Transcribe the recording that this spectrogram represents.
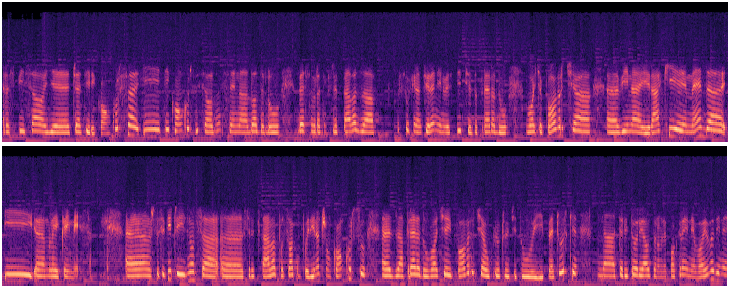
raspisao je četiri konkursa i ti konkursi se odnose na dodelu bespovratnih sredstava za sufinansiranje investicije za preradu voća, povrća, e, vina i rakije, meda i e, mleka i mesa. E, što se tiče iznosa e, sredstava po svakom pojedinačnom konkursu e, za preradu voća i povrća, uključujući tu i pečurke, na teritoriji autonomne pokrajine Vojvodine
